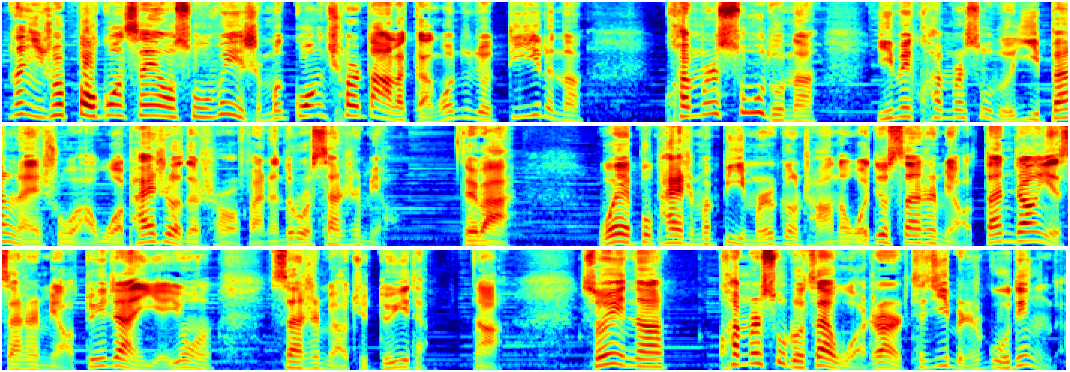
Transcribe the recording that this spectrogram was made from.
那你说曝光三要素为什么光圈大了感光度就低了呢？快门速度呢？因为快门速度一般来说啊，我拍摄的时候反正都是三十秒，对吧？我也不拍什么闭门更长的，我就三十秒，单张也三十秒，堆栈也用三十秒去堆它啊。所以呢。快门速度在我这儿，它基本是固定的，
